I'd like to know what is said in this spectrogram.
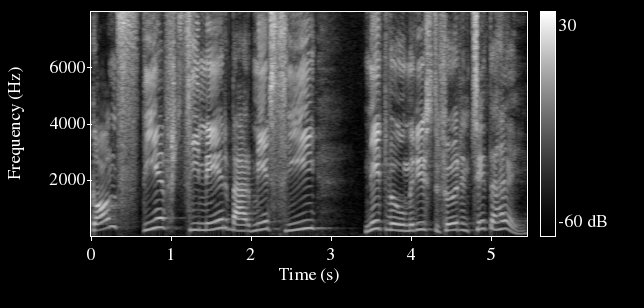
Ganz tiefst sind wir, wer wir sind, nicht, weil wir uns dafür entschieden haben.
